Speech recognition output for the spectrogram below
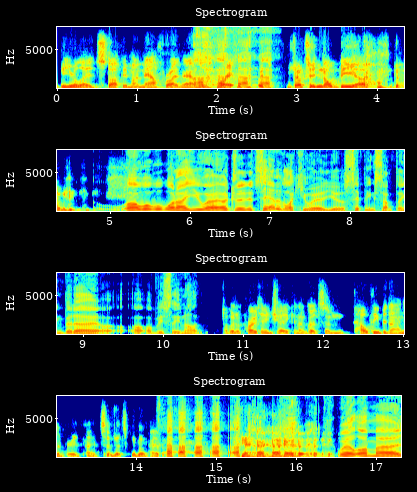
beer related stuff in my mouth right now. it's actually not beer. oh, what, what are you? Uh, it sounded like you were you were sipping something, but uh, obviously not. I've got a protein shake and I've got some healthy banana bread, mate. So that's what I'm having. well, I'm uh,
